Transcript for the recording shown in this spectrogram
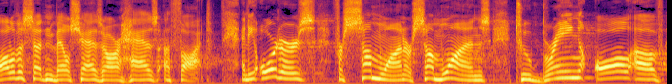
all of a sudden Belshazzar has a thought. And he orders for someone or someones to bring all of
